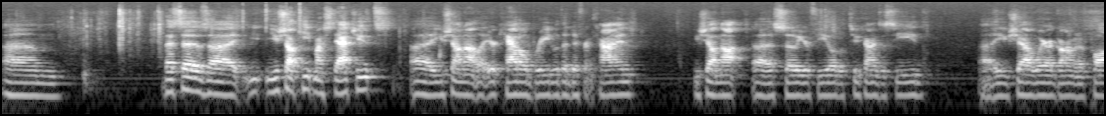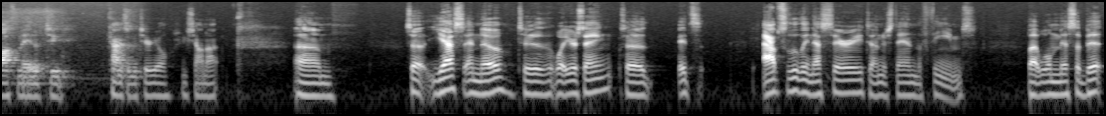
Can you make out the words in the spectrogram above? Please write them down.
um, that says, uh, you, shall keep my statutes. Uh, you shall not let your cattle breed with a different kind. You shall not uh, sow your field with two kinds of seed. Uh, you shall wear a garment of cloth made of two kinds of material. You shall not. Um, so yes and no to what you're saying. So it's absolutely necessary to understand the themes, but we'll miss a bit.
